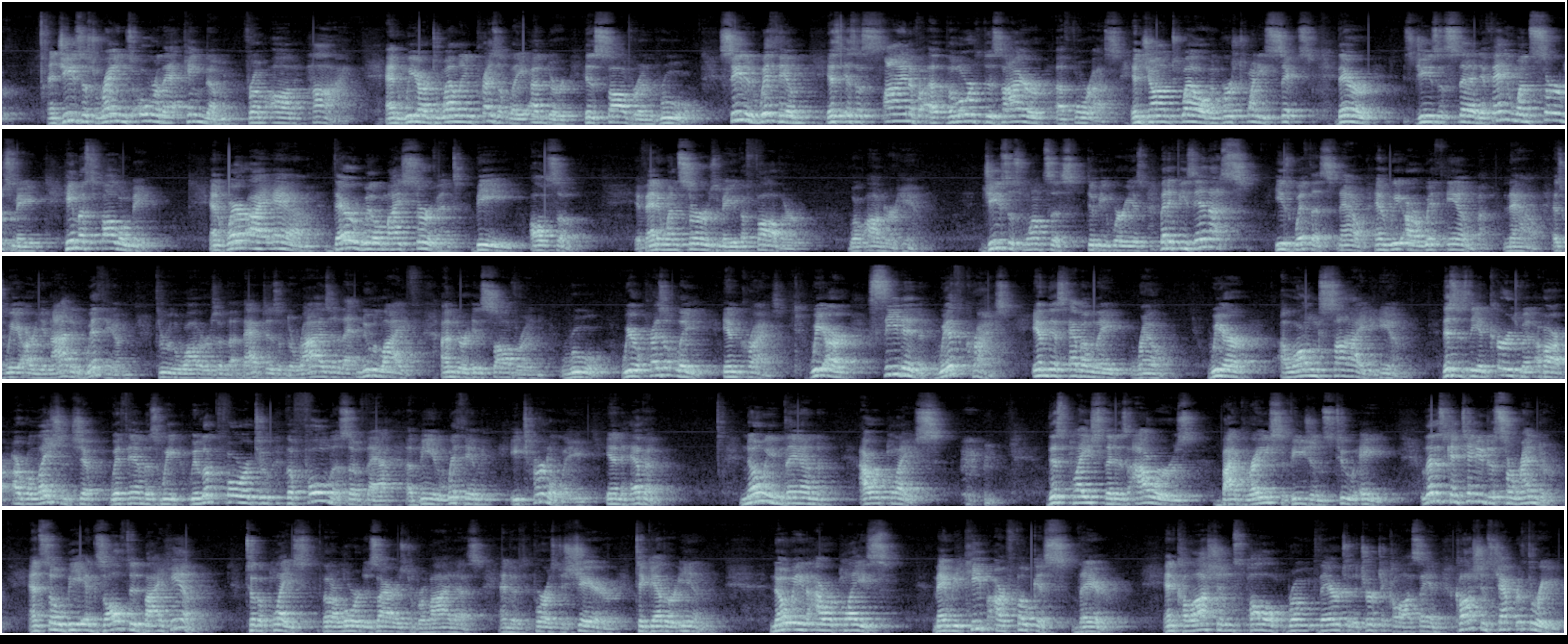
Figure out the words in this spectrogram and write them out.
And Jesus reigns over that kingdom from on high. And we are dwelling presently under his sovereign rule. Seated with him is, is a sign of uh, the Lord's desire uh, for us. In John 12 and verse 26, there Jesus said, If anyone serves me, he must follow me. And where I am, there will my servant be also. If anyone serves me, the Father will honor him. Jesus wants us to be where he is. But if he's in us, he's with us now, and we are with him now as we are united with him through the waters of baptism to rise into that new life under his sovereign rule. We are presently in Christ. We are seated with Christ in this heavenly realm. We are alongside him this is the encouragement of our, our relationship with Him as we, we look forward to the fullness of that, of being with Him eternally in heaven. Knowing then our place, this place that is ours by grace, Ephesians 2 8. Let us continue to surrender and so be exalted by Him to the place that our Lord desires to provide us and to, for us to share together in. Knowing our place, may we keep our focus there. In Colossians, Paul wrote there to the church at Colossae in Colossians chapter 3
